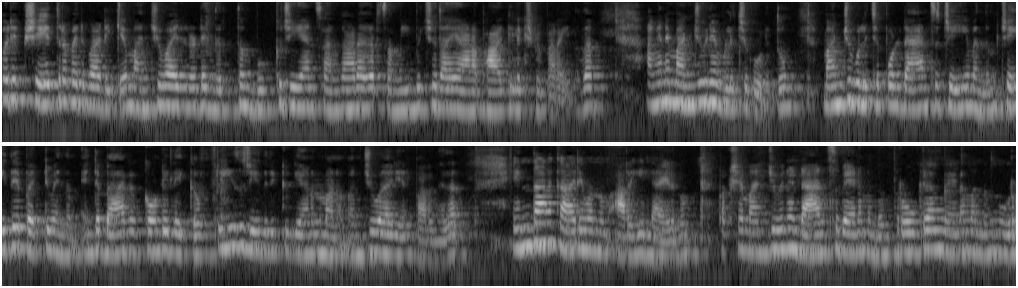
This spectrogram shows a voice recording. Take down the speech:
ഒരു ക്ഷേത്ര പരിപാടിക്ക് നൃത്തം ബുക്ക് ചെയ്യാൻ സംഘാടകർ സമീപിച്ചതായാണ് ഭാഗ്യലക്ഷ്മി പറയുന്നത്. അങ്ങനെ മഞ്ജുവിനെ വിളിച്ചു കൊടുത്തു. മഞ്ജു വിളിച്ചപ്പോൾ ഡാൻസ് ചെയ്യുമെന്നും ചെയ്തേ പറ്റുമെന്നും എന്റെ ബാങ്ക് അക്കൗണ്ടിലേക്ക് ഫ്രീസ് ചെയ്തിരിക്കുകയാണെന്നുമാണ് മഞ്ജു വാര്യർ പറഞ്ഞത്. എന്താണ് കാര്യമെന്നും അറിയില്ലായിരുന്നു. പക്ഷേ മഞ്ജുവിന് ഡാൻസ് വേണമെന്നും പ്രോഗ്രാം വേണമെന്നും ഉറ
